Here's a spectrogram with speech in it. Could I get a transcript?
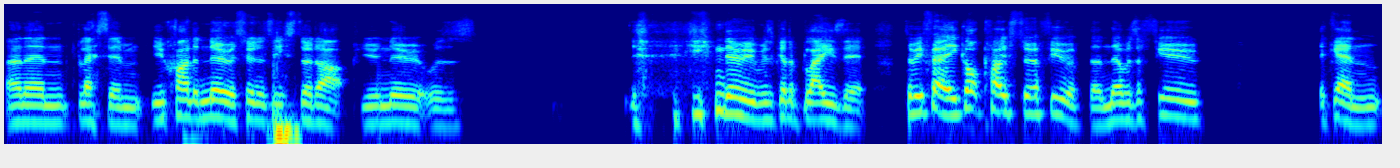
And then, bless him, you kind of knew as soon as he stood up, you knew it was. you knew he was going to blaze it. To be fair, he got close to a few of them. There was a few. Again,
